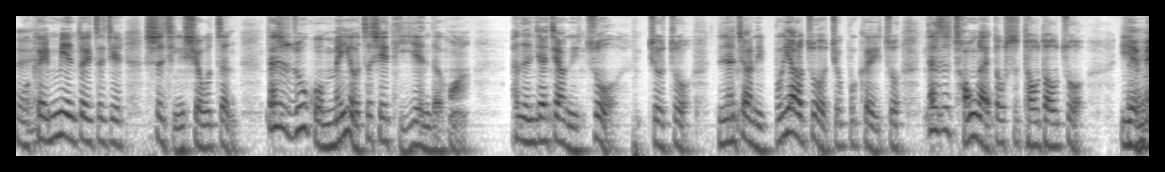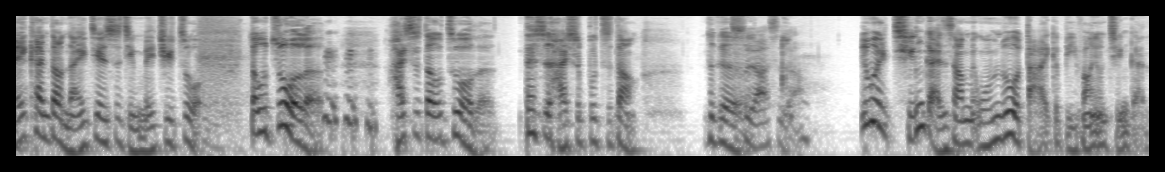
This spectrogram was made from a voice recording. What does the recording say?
我可以面对这件事情修正，但是如果没有这些体验的话。啊，人家叫你做就做，人家叫你不要做就不可以做，但是从来都是偷偷做，也没看到哪一件事情没去做，都做了，还是都做了，但是还是不知道那个是啊是啊，因为情感上面，我们如果打一个比方，用情感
